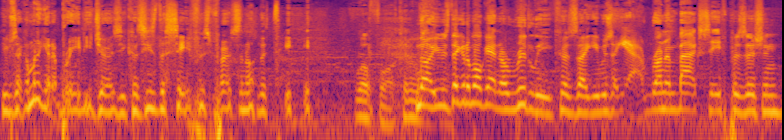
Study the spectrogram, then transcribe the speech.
He was like, I'm going to get a Brady jersey because he's the safest person on the team. Fork. Him no, he was thinking about getting a Ridley because like, he was like, yeah, running back, safe position.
